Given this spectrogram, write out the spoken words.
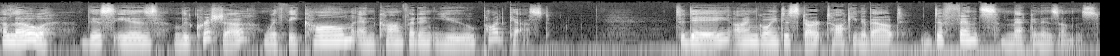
Hello, this is Lucretia with the Calm and Confident You podcast. Today I'm going to start talking about defense mechanisms.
